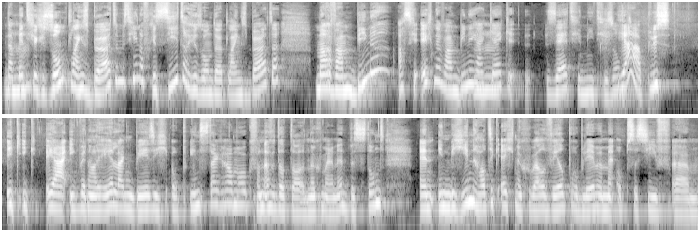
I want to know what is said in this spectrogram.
Dan ben je gezond langs buiten misschien, of je ziet er gezond uit langs buiten. Maar van binnen, als je echt naar van binnen gaat kijken, zijt je niet gezond. Ja, plus ik, ik, ja, ik ben al heel lang bezig op Instagram ook, vanaf dat dat nog maar net bestond. En in het begin had ik echt nog wel veel problemen met obsessief ehm,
